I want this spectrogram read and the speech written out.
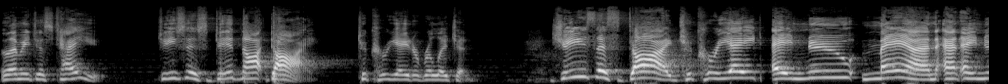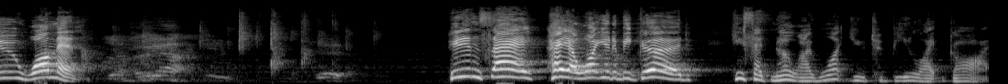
Let me just tell you, Jesus did not die to create a religion. Jesus died to create a new man and a new woman. He didn't say, Hey, I want you to be good. He said, No, I want you to be like God.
